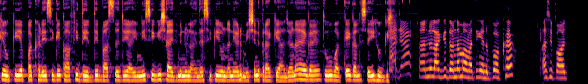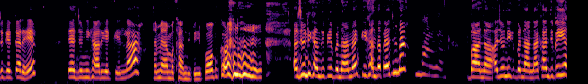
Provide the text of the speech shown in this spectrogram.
ਕਿਉਂਕਿ ਆਪਾਂ ਖੜੇ ਸੀਗੇ ਕਾਫੀ ਦੇਰ ਦੇ ਬੱਸ ਅਜੇ ਆਈ ਨਹੀਂ ਸੀਗੀ ਸ਼ਾਇਦ ਮੈਨੂੰ ਲੱਗਦਾ ਸੀ ਕਿ ਉਹਨਾਂ ਨੇ ਐਡਮਿਸ਼ਨ ਕਰਾ ਕੇ ਆ ਜਾਣਾ ਹੈਗਾ ਹੈ ਤਾਂ ਉਹ ਵਾਕਈ ਗੱਲ ਸਹੀ ਹੋ ਗਈ। ਸਾਨੂੰ ਲੱਗ ਗਈ ਦੋਨਾਂ ਮਾਵਾਂ ਧੀਆਂ ਨੂੰ ਭੁੱਖ ਅਸੀਂ ਪਹੁੰਚ ਗਏ ਘਰੇ ਤੇ ਅਜੂਨੀ ਖਾ ਰਹੀ ਹੈ ਕੇਲਾ ਮੈਂ ਮਖਾਂਦੀ ਪਈ ਪੌਪਕਾਰਨ ਅਜੂਨੀ ਖਾਂਦੀ ਪਈ ਬਨਾਨਾ ਕੀ ਖਾਂਦਾ ਪਿਆ ਅਜੂਨਾ ਬਾਨਾ ਅਜੂਨੀ ਬਨਾਨਾ ਖਾਂਦੀ ਪਈ ਆ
